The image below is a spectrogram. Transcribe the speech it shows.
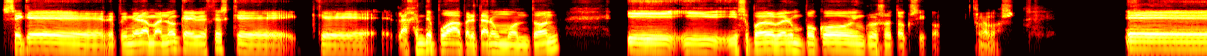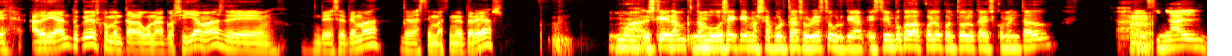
sé que de primera mano que hay veces que, la gente puede apretar un montón y, se puede volver un poco incluso tóxico. Vamos. Eh, Adrián, ¿tú quieres comentar alguna cosilla más de, de ese tema, de la estimación de tareas? Es que tampoco sé qué más aportar sobre esto, porque estoy un poco de acuerdo con todo lo que habéis comentado. Al hmm. final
